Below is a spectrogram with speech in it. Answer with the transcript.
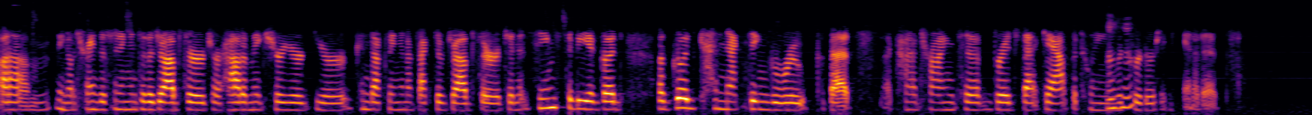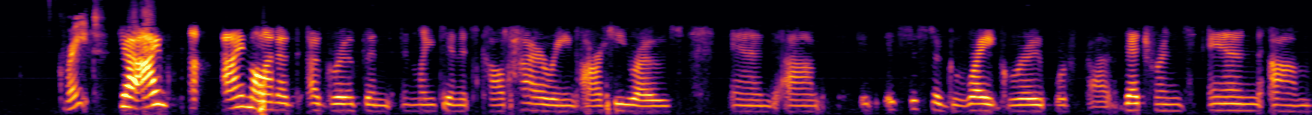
um, you know transitioning into the job search or how to make sure you're you're conducting an effective job search, and it seems to be a good a good connecting group that's kind of trying to bridge that gap between recruiters and candidates. Great. Yeah, I'm I'm on a, a group in, in LinkedIn. It's called Hiring Our Heroes, and um, it, it's just a great group with uh, veterans and um,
